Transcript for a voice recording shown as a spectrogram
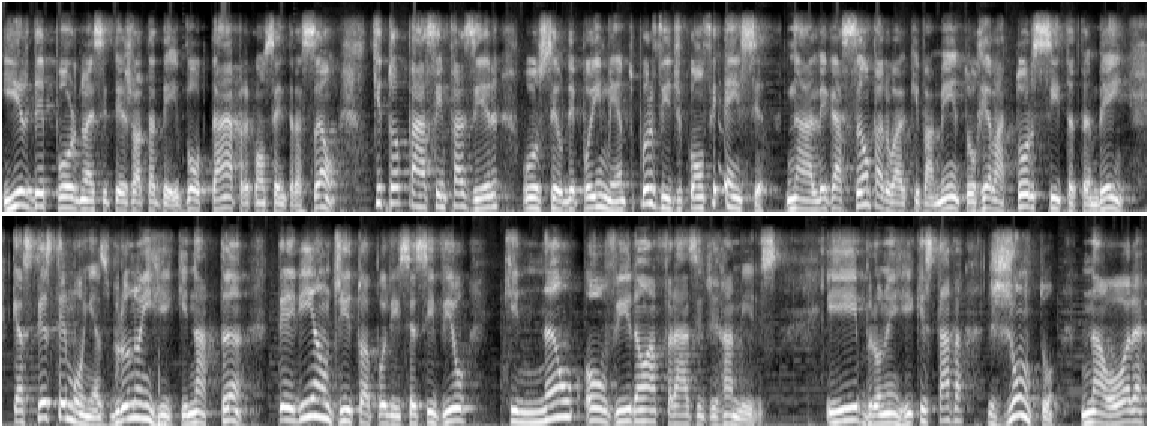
ir depor no STJD e voltar para a concentração, que topassem fazer o seu depoimento por videoconferência. Na alegação para o arquivamento, o relator cita também que as testemunhas Bruno Henrique e Natan teriam dito à Polícia Civil que não ouviram a frase de Ramírez. E Bruno Henrique estava junto na hora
